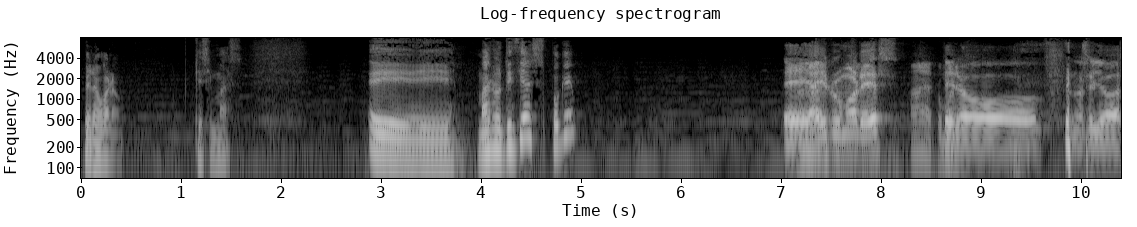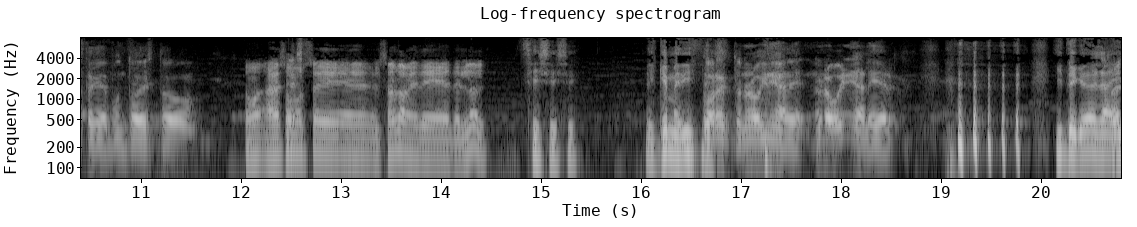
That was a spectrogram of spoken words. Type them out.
Pero bueno, que sin más. Eh, ¿Más noticias, Poke? Eh, hay rumores, Ah, pero no sé yo hasta qué punto esto. Ahora somos eh, el sálvame de- del LOL. Sí, sí, sí. ¿El qué me dices? Correcto, no lo voy ni a leer. No lo voy ni a leer. Y te quedas ahí.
